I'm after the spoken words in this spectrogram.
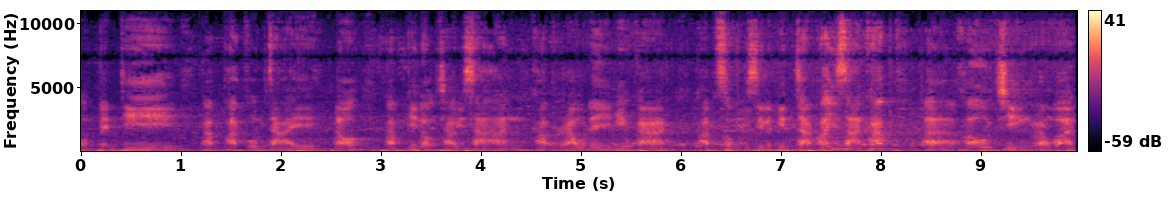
ผมเป็นที่ครับภาคภูมิใจเนาะกับพี่น้องชาวอีสานครับเราได้มีโอกาสครับส่งศิลปินจากภาคอีสานครับเอ่อเข้าชิงรางวัล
